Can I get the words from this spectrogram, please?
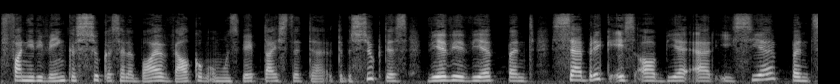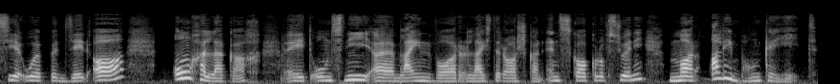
van hierdie wenke soek, is hulle baie welkom om ons webtuiste te te besoek. Dis www.sabric.co.za. Ongelukkig het ons nie 'n uh, lyn waar luisteraars kan inskakel of so nie, maar al die banke het.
